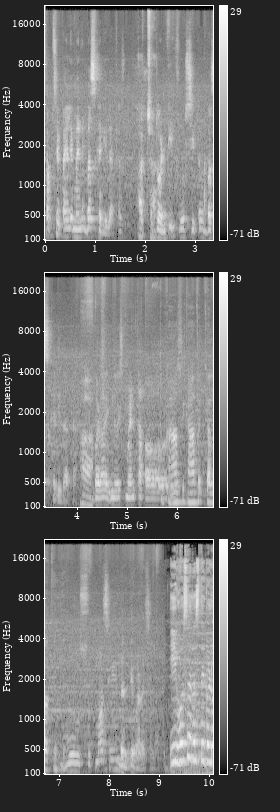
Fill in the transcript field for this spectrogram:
सबसे पहले मैंने बस खरीदा था अच्छा। ट्वेंटी फोर सीटर बस खरीदा था। हाँ। बड़ा इन्वेस्टमेंट था और तो कहाँ से कहाँ तक चलाते थे? वो सुकमा से दंतेवाड़ा चला ಹೊಸ ರಸ್ತೆಗಳು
